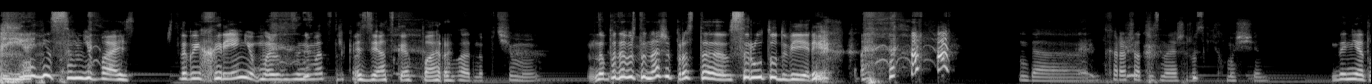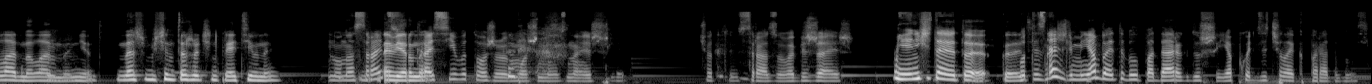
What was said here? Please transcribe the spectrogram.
Я не сомневаюсь, что такой хренью может заниматься только азиатская Ну, пара. ладно, почему? Ну, потому что наши просто срут у двери. Да, хорошо ты знаешь русских мужчин. Да нет, ладно, ладно, нет. Наши мужчины тоже очень креативные. Ну, насрать Наверное. красиво тоже можно, знаешь ли. Что ты сразу обижаешь? Я не считаю это... сказать. Вот ты знаешь, для меня бы это был подарок души. Я бы хоть за человека порадовалась.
